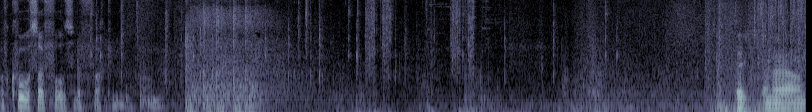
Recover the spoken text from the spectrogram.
Of course I fall to the fucking bottom. Both of them around.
